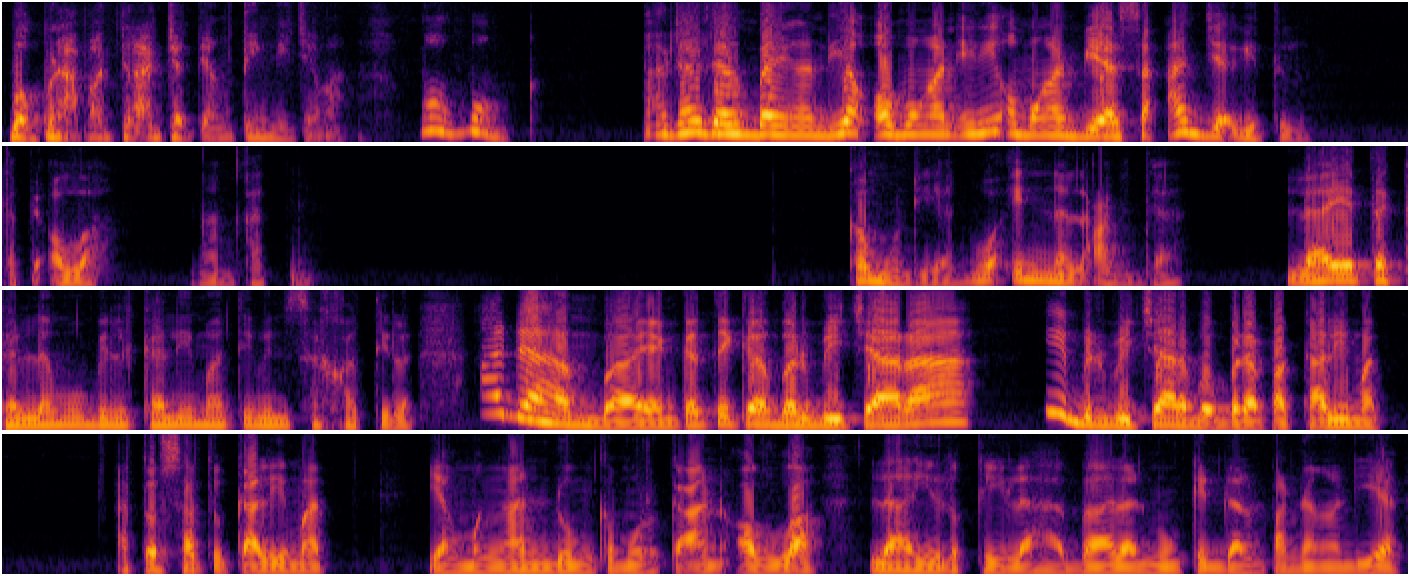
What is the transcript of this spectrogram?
beberapa derajat yang tinggi jemaah. Ngomong. Padahal dalam bayangan dia omongan ini omongan biasa aja gitu loh. Tapi Allah mengangkatnya. Kemudian wa innal abda la bil kalimati min. Ada hamba yang ketika berbicara, ia berbicara beberapa kalimat atau satu kalimat yang mengandung kemurkaan Allah. La yulqi mungkin dalam pandangan dia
